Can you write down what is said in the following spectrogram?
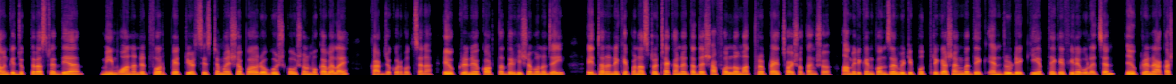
এমনকি যুক্তরাষ্ট্রের দেয়া MIM one hundred four Patriot system এসব রঘুষ কৌশল মোকাবেলায় কার্যকর হচ্ছে না। ইউক্রেনীয় কর্তাদের হিসাব অনুযায়ী এই ধরনের ক্ষেপণাস্ত্র ঠেকানোয় তাদের সাফল্য মাত্র প্রায় ছয় শতাংশ। আমেরিকান কনজারভেটিভ পত্রিকা সাংবাদিক অ্যান্ড্রুডে কিয়েভ থেকে ফিরে বলেছেন, ইউক্রেনের আকাশ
